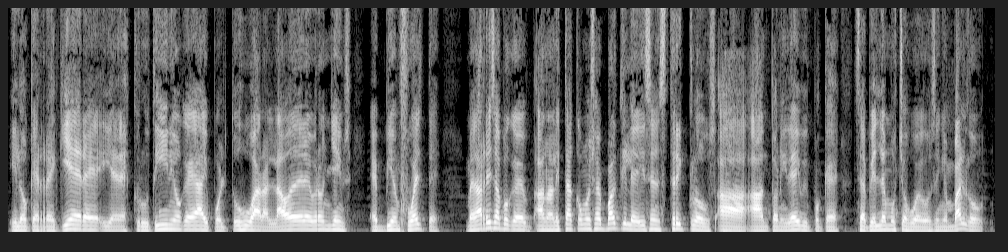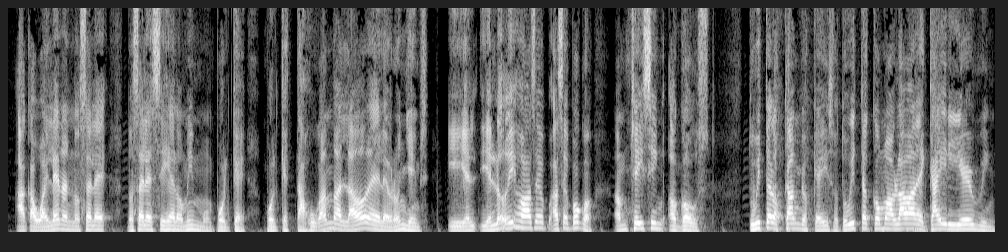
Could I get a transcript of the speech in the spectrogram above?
Y lo que requiere y el escrutinio que hay por tú jugar al lado de LeBron James es bien fuerte. Me da risa porque analistas como Charles Barkley le dicen strict close a, a Anthony Davis porque se pierden muchos juegos. Sin embargo, a Kawhi Leonard no se le, no se le exige lo mismo. ¿Por qué? Porque está jugando al lado de LeBron James. Y él, y él lo dijo hace, hace poco. I'm chasing a ghost. Tuviste los cambios que hizo. Tuviste cómo hablaba de Kyrie Irving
